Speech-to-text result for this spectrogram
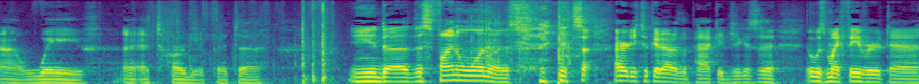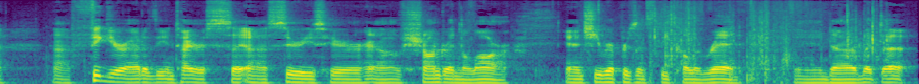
uh, wave at Target, but and uh, this final one is, it's, I already took it out of the package because uh, it was my favorite uh, uh figure out of the entire se uh, series here of Chandra Nalaar. And she represents the color red. And uh, But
